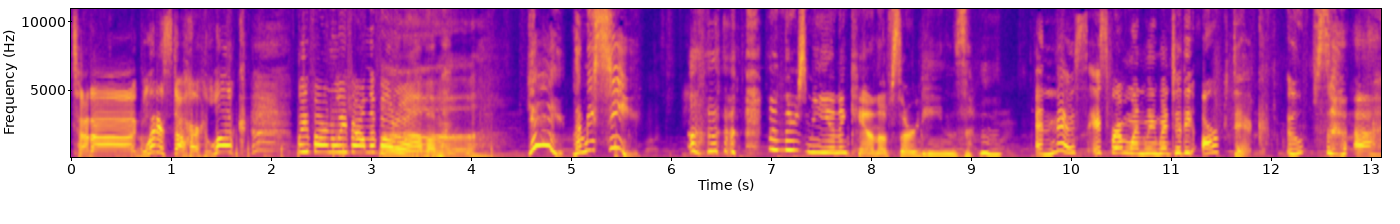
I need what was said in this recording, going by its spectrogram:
Ta-da! Glitter Star, look! We finally found the photo album. Yay! Let me see! and there's me and a can of sardines. And this is from when we went to the Arctic. Oops. Uh,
